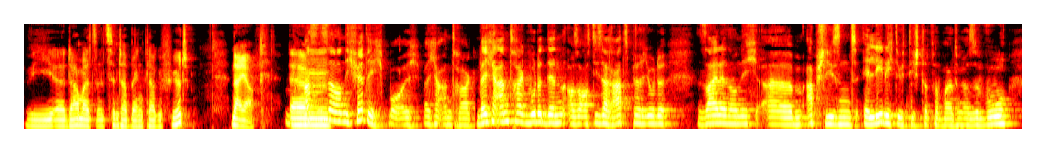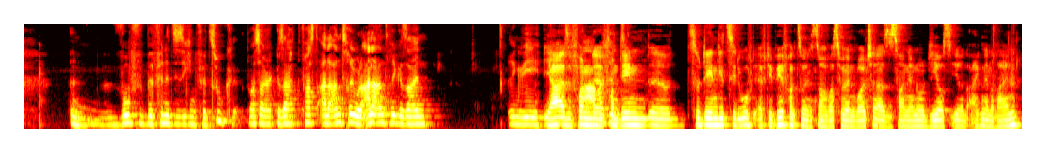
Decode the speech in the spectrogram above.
wie äh, damals als Hinterbänkler geführt. Naja, was ähm, ist da noch nicht fertig bei euch? Welcher Antrag? Welcher Antrag wurde denn, also aus dieser Ratsperiode, sei denn noch nicht ähm, abschließend erledigt durch die Stadtverwaltung? Also wo, wofür befindet sie sich in Verzug? Du hast ja gerade gesagt, fast alle Anträge oder alle Anträge seien irgendwie. Ja, also von, äh, von denen, äh, zu denen die CDU-FDP-Fraktion jetzt noch was hören wollte, also es waren ja nur die aus ihren eigenen Reihen.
